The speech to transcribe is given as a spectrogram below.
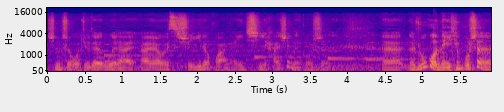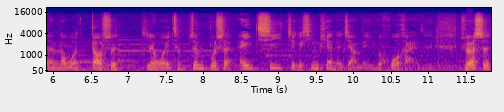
甚至我觉得未来 iOS 十一的话呢，A7 还是能够胜任。呃，那如果哪天不胜任，那我倒是认为这真不是 A7 这个芯片的这样的一个祸害，主要是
